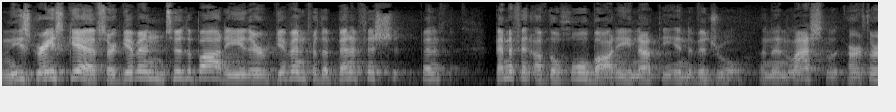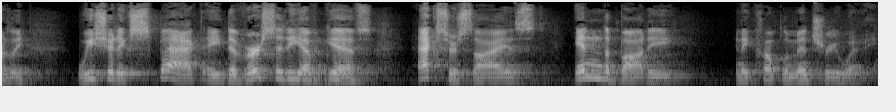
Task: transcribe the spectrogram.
And these grace gifts are given to the body, they're given for the benefit, of the whole body, not the individual. And then lastly, or thirdly, we should expect a diversity of gifts exercised in the body in a complementary way.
